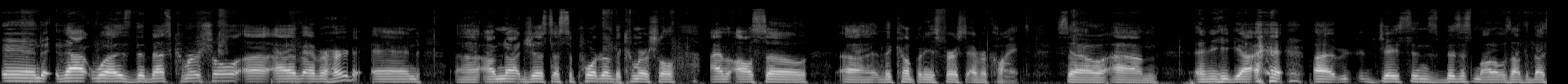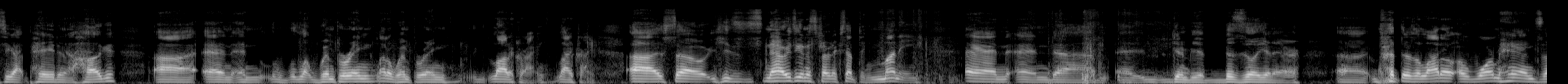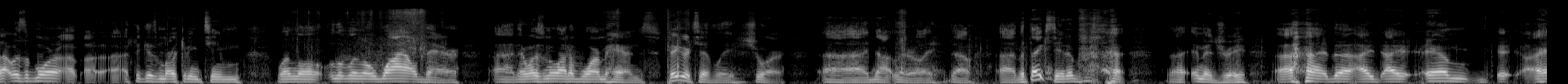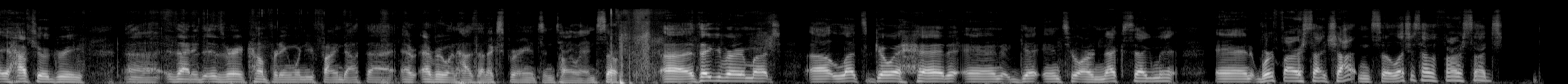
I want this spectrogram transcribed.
And that was the best commercial uh, I've ever heard. And uh, I'm not just a supporter of the commercial, I'm also uh, the company's first ever client. So, um, and he got uh, Jason's business model was not the best. He got paid in a hug uh, and and whimpering, a lot of whimpering, a lot of crying, a lot of crying. Uh, so he's now he's going to start accepting money and and, um, and going to be a bazillionaire. Uh, but there's a lot of, of, warm hands. That was a more, uh, uh, I think his marketing team went a little, a little wild there. Uh, there wasn't a lot of warm hands, figuratively, sure, not literally though. But thanks, Nina, that imagery. The, I, I am, I have to agree. Uh, that it is very comforting when you find out that everyone has that experience in Thailand. So, uh, thank you very much. Uh, let's go ahead and get into our next segment. And we're fireside chatting, so let's just have a fireside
